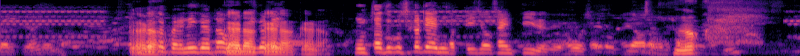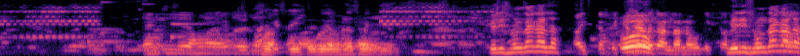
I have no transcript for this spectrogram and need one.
ਉਹ ਕਿਹੜਾ ਤਾਂ ਪਹਿਲਾਂ ਹੀ ਕਹਤਾ ਹੁਣ ਕਿਹੜਾ ਕੀ ਘਟਿਆ? ਕਿਹੜਾ ਕਿਹੜਾ? ਹੁਣ ਤਾਂ ਤੂੰ ਕੁਛ ਘਟਿਆ ਨਹੀਂ। 3737 ਦੇ ਦੇ ਹੋ ਸਕਦਾ ਯਾਰ ਨਾ। 37 ਦੇ ਹੁਣ ਇਹ ਮੇਰੀ ਸੁਣਦਾ ਗੱਲ? ਤਾਂ ਇੱਕ ਇੱਕ ਸਾਈਡ ਕਰ ਲਾ ਨੋਟ ਇੱਕ ਮੇਰੀ ਸੁਣਦਾ ਗੱਲ?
